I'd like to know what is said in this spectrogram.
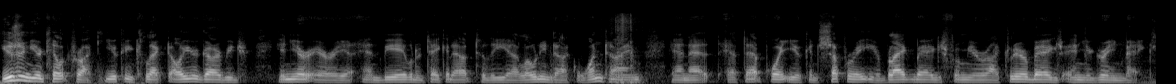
Using your tilt truck, you can collect all your garbage in your area and be able to take it out to the uh, loading dock one time and at, at that point you can separate your black bags from your uh, clear bags and your green bags.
